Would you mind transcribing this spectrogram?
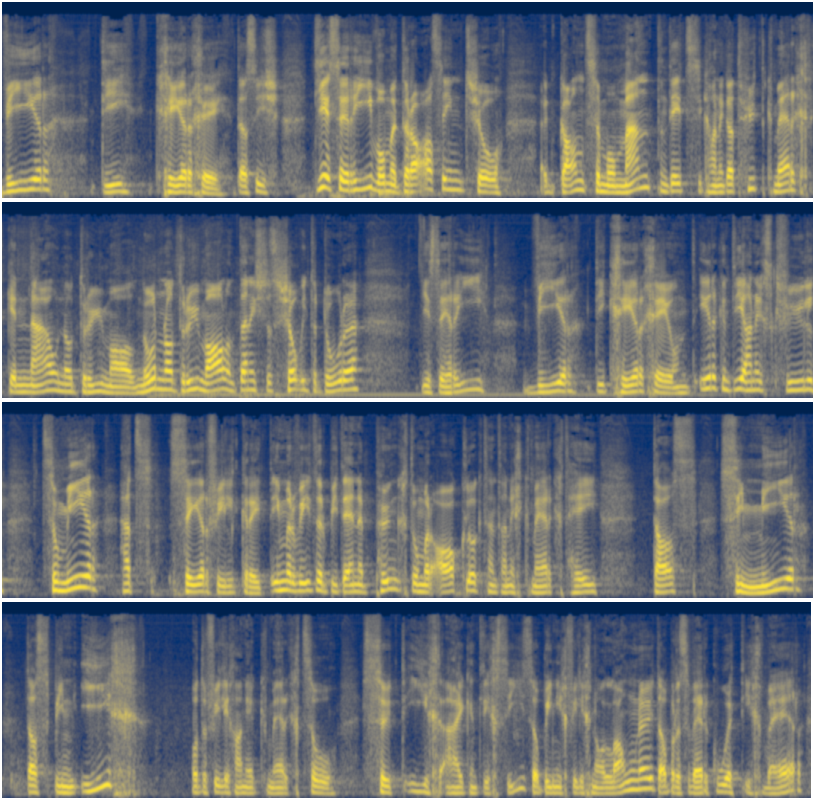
Wir, die Kirche. Das ist die Serie, wo wir dran sind, schon einen ganzen Moment. Und jetzt habe ich gerade heute gemerkt, genau noch dreimal. Nur noch dreimal und dann ist das schon wieder durch. Die Serie Wir, die Kirche. Und irgendwie habe ich das Gefühl, zu mir hat es sehr viel geredet. Immer wieder bei diesen Punkten, die wir angeschaut haben, habe ich gemerkt, hey, das sind wir, das bin ich. Oder vielleicht habe ich gemerkt, so sollte ich eigentlich sein. So bin ich vielleicht noch lange nicht, aber es wäre gut, ich wäre.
